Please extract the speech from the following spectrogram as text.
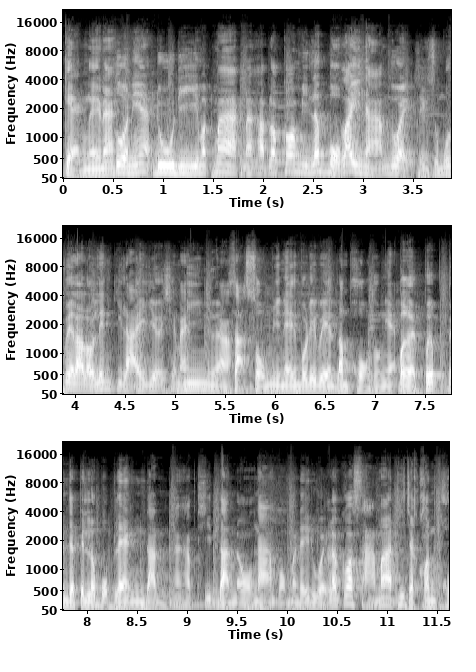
แก่งเลยนะ ตัวนี้ดูดีมากๆนะครับแล้วก็มีระบบไล่น้ำด้วยอย่างสมมติเวลาเราเล่นกีฬาเยอะใช่ไหมมีเหงื่อสะสมอยู่ในบริเวณลำโพงตรงนี้เปิดปุ๊บมันจะเป็นระบบแรงดันนะครับที่ดันเอาน้ำออกมาได้ด้วย แล้วก็สามารถที่จะคอนโทร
